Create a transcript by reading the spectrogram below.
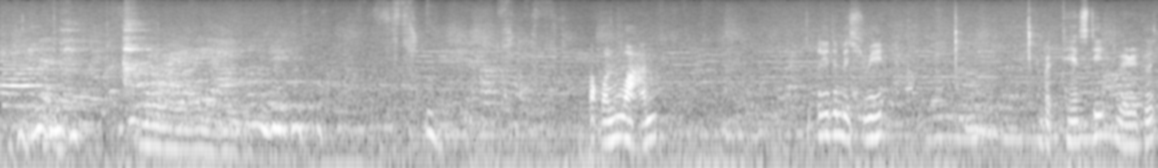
ๆไม่ละลายเลย ออกหวานหวานๆ a little bit sweet but tasty very good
